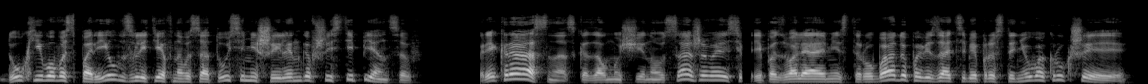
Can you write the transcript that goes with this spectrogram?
Дух его воспарил, взлетев на высоту семи шиллингов шести пенсов. «Прекрасно», — сказал мужчина, усаживаясь и позволяя мистеру Баду повязать себе простыню вокруг шеи.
